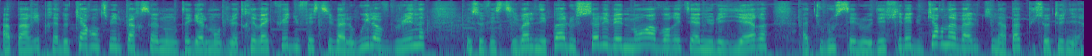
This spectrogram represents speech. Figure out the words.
À Paris, près de 40 000 personnes ont également dû être évacuées du festival Wheel of Green. Et ce festival n'est pas le seul événement à avoir été annulé hier. À Toulouse, c'est le défilé du carnaval qui n'a pas pu se tenir.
